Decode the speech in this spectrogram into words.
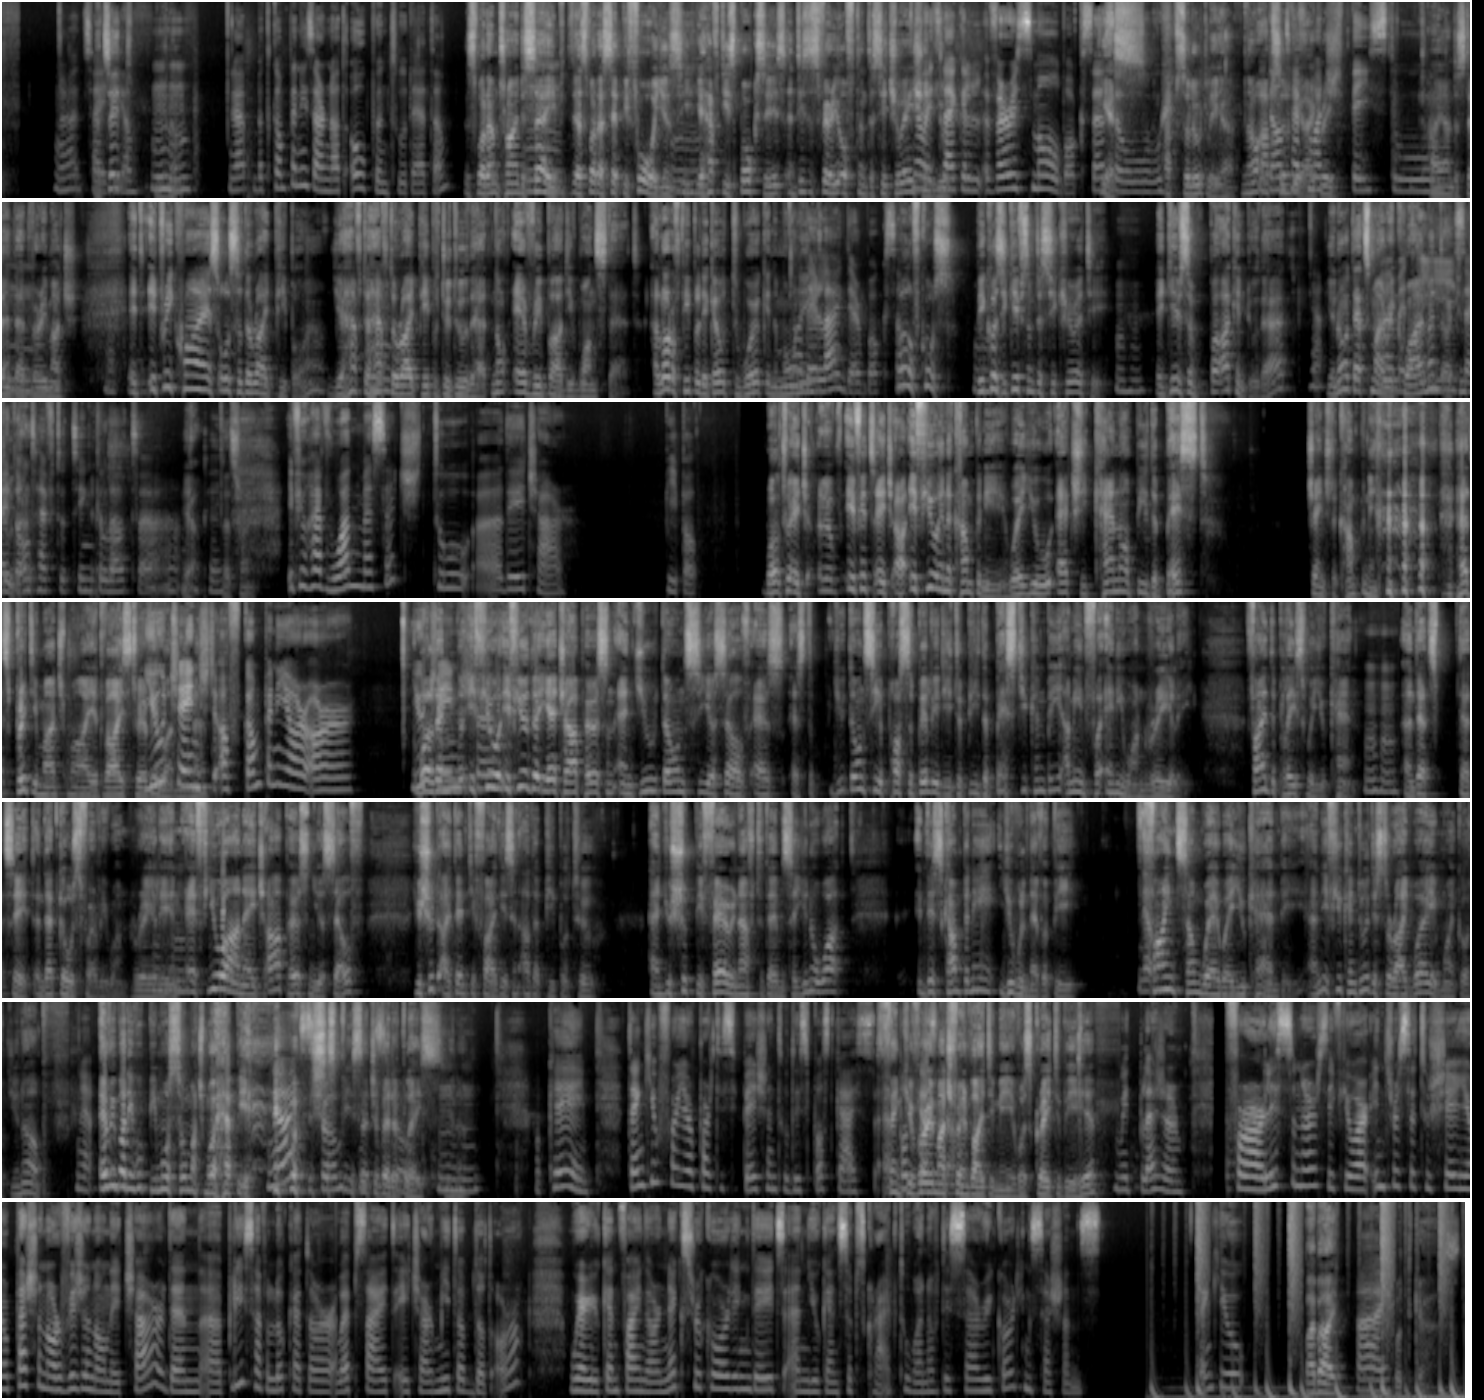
it's that's ideal. it. You know? Mm-hmm. Yeah, but companies are not open to that. Huh? That's what I'm trying to say. Mm. That's what I said before. You see, mm. you have these boxes, and this is very often the situation. No, it's You- like a, a very small box. Huh? yes, So absolutely. Yeah, no, absolutely. have I much agree. space to. I understand that mm. very much. It, it requires also the right people. Huh? You have to have the right people to do that. Not everybody wants that. A lot of people they go to work in the No, morning. they like their box. well, of course, because it gives them the security. It gives them. But I can do that. Yeah. You know, that's my I'm requirement. I can do I don't have to think a lot. Uh, yeah, okay. that's right. If you have one message to uh, the HR people, Well, to HR, if it's HR, if you're in a company where you actually cannot be the best, change the company. That's pretty much my advice to everyone. you changed of company or or you well, then, if uh, you if you're the HR person and you don't see yourself as as the you don't see a possibility to be the best you can be. I mean, for anyone really, find the place where you can, Mm-hmm. and that's that's it, and that goes for everyone really. And if you are an HR person yourself, you should identify this in other people too, and you should be fair enough to them. and Say, you know what, in this company, you will never be. Find somewhere where you can be, and if you can do this the right way, my God, you know, Yeah. everybody would be more so much more happy. No, it would it's just be such a better true. Mm-hmm. place, you know. Okay, thank you for your participation to this podcast. uh, Thank you very podcast, much for inviting me. It was great to be here. With pleasure. For our listeners, if you are interested to share your passion or vision on HR, then uh, please have a look at our website, hrmeetup.org, where you can find our next recording dates and you can subscribe to one of these uh, recording sessions. Thank you. Bye bye. Bye. Podcast.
